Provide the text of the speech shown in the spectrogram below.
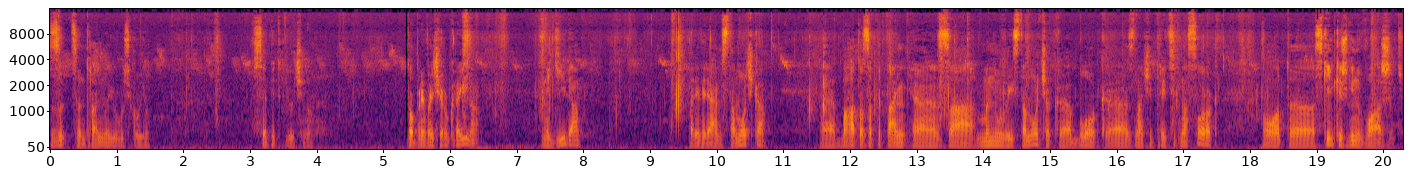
з центральною вузькою. Все підключено. Добрий вечір, Україна. Неділя. Перевіряємо станочка. Е, Багато запитань е, за минулий станочок. Е, Блок, значить, 30 на 40. От, скільки ж він важить?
